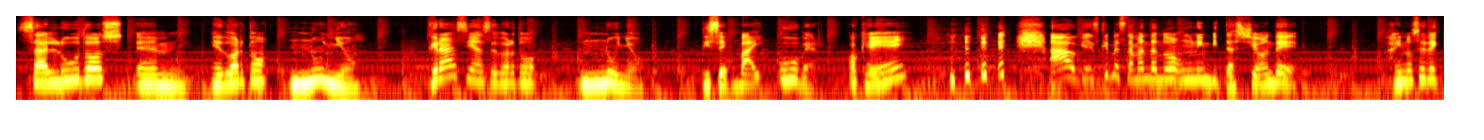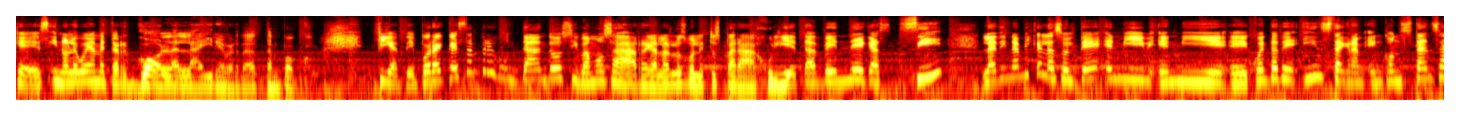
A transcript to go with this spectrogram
Saludos, em, Eduardo Nuño. Gracias, Eduardo Nuño. Dice, by Uber, ¿ok? ah, ok, es que me está mandando una invitación de... Ay, no sé de qué es y no le voy a meter gol al aire, ¿verdad? Tampoco. Fíjate, por acá están preguntando si vamos a regalar los boletos para Julieta Venegas. Sí, la dinámica la solté en mi, en mi eh, cuenta de Instagram, en Constanza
